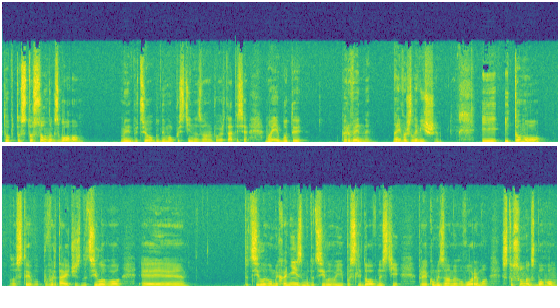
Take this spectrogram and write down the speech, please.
Тобто стосунок з Богом, ми до цього будемо постійно з вами повертатися, має бути первинним, найважливішим. І, і тому, властиво, повертаючись до цілого. Е, до цілого механізму, до цілої послідовності, про яку ми з вами говоримо, стосунок з Богом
